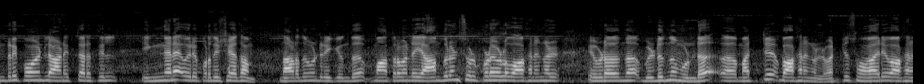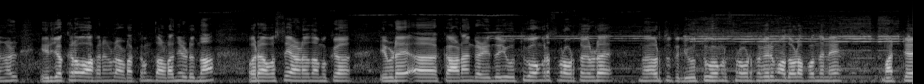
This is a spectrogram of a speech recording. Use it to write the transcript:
എൻട്രി പോയിന്റിലാണ് ഇത്തരത്തിൽ ഇങ്ങനെ ഒരു പ്രതിഷേധം നടന്നുകൊണ്ടിരിക്കുന്നത്. മാത്രമല്ല ഈ ആംബുലൻസ് ഉൾപ്പെടെയുള്ള വാഹനങ്ങൾ ഇവിടെ നിന്ന് വിടുന്നുമുണ്ട്. മറ്റ് വാഹനങ്ങൾ മറ്റ് സ്വകാര്യ വാഹനങ്ങൾ ഇരുചക്ര വാഹനങ്ങൾ അടക്കം തടഞ്ഞിടുന്ന ഒരവസ്ഥയാണ് നമുക്ക് ഇവിടെ കാണാൻ കഴിയുന്നത്. യൂത്ത് കോൺഗ്രസ് പ്രവർത്തകരുടെ നേതൃത്വത്തിൽ യൂത്ത് കോൺഗ്രസ് പ്രവർത്തകരും അതോടൊപ്പം തന്നെ മറ്റ്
